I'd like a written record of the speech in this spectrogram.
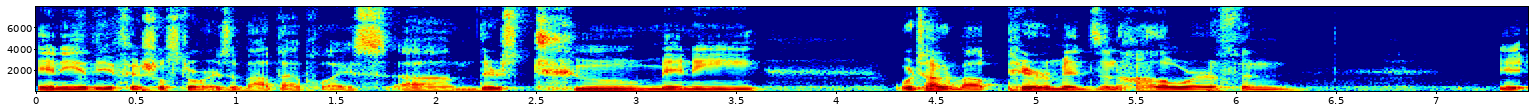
any of the official stories about that place. Um, there's too many. We're talking about pyramids and Hollow Earth, and it,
